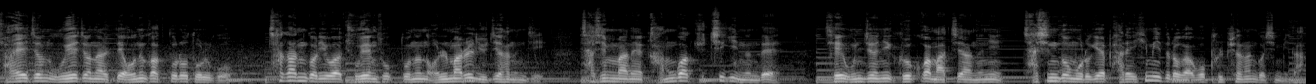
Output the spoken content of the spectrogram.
좌회전, 우회전 할 때 어느 각도로 돌고 차간 거리와 주행 속도는 얼마를 유지하는지 자신만의 감과 규칙이 있는데 제 운전이 그것과 맞지 않으니 자신도 모르게 발에 힘이 들어가고 불편한 것입니다.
